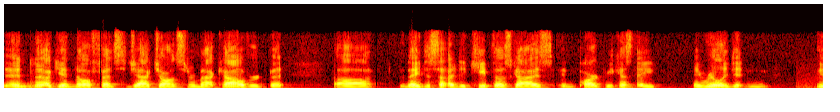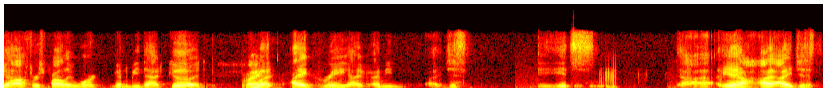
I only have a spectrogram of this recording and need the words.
and again, no offense to Jack Johnson or Matt Calvert, but uh, they decided to keep those guys in part because they they really didn't. The offers probably weren't going to be that good Right. But I agree. I, I mean, I just it's uh, yeah. I, I, just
